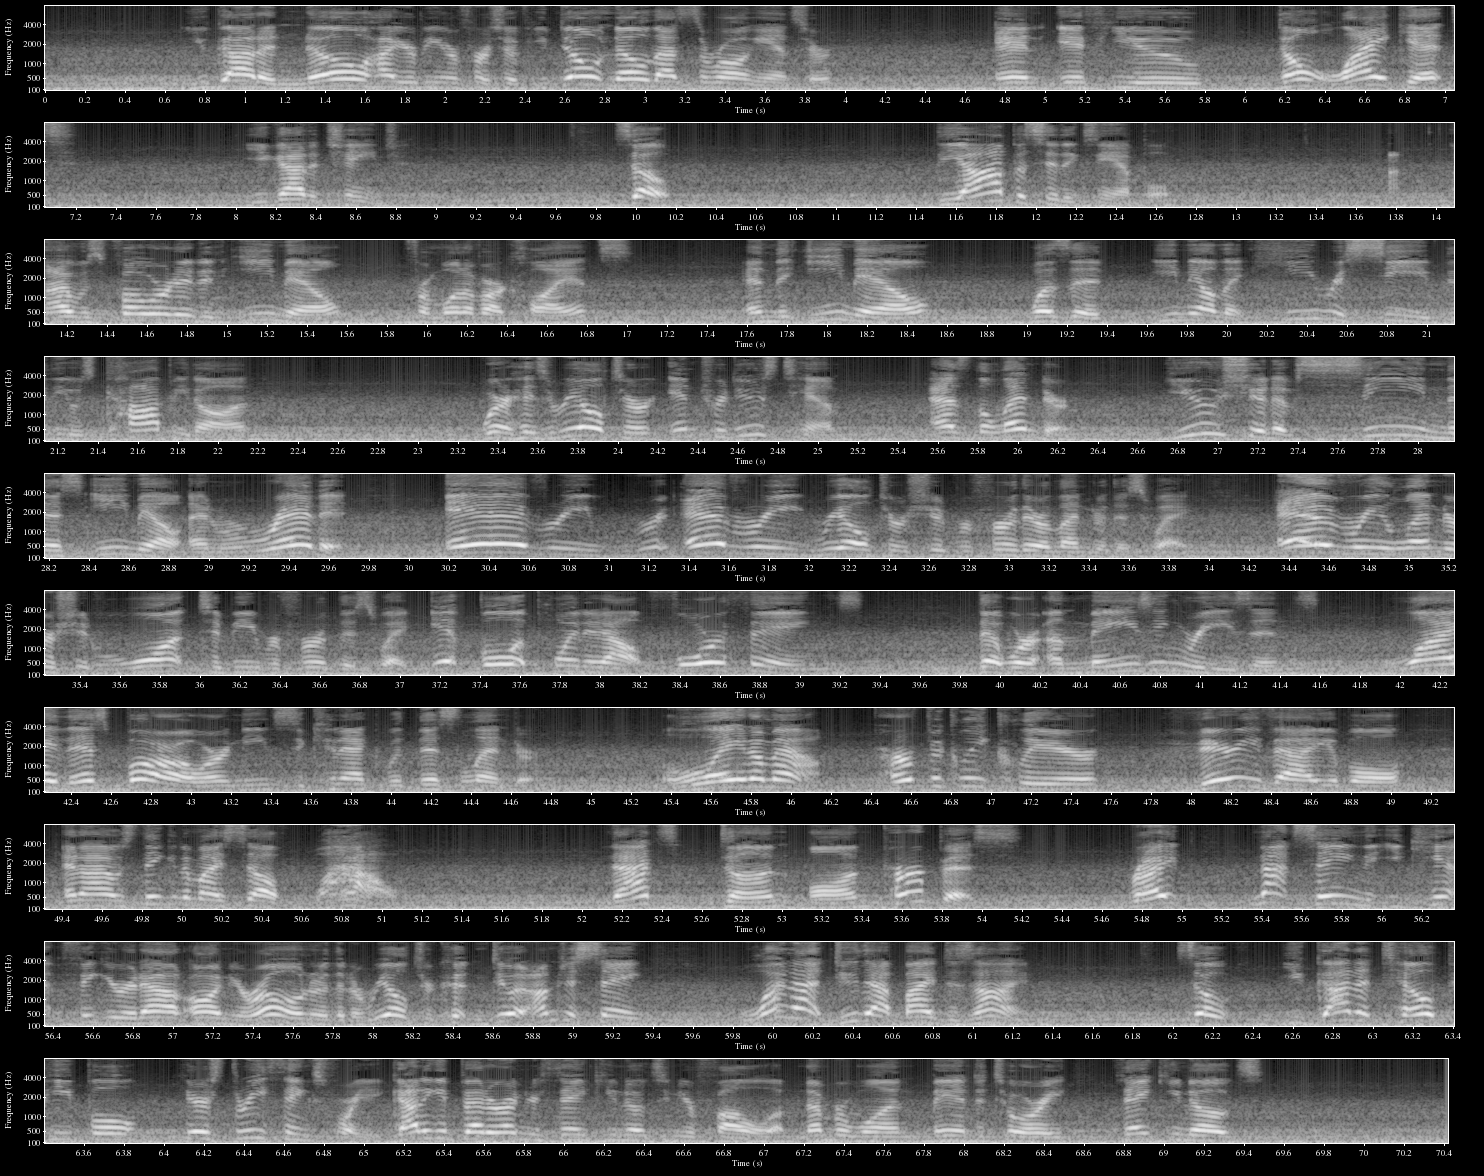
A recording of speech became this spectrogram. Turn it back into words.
You got to know how you're being referred. So if you don't know, that's the wrong answer. And if you don't like it, you got to change it. So, the opposite example I was forwarded an email from one of our clients, and the email was an email that he received that he was copied on, where his realtor introduced him as the lender. You should have seen this email and read it. Every every realtor should refer their lender this way. Every lender should want to be referred this way. It bullet pointed out four things that were amazing reasons why this borrower needs to connect with this lender. Laid them out, perfectly clear, very valuable. And I was thinking to myself, wow, that's done on purpose, right? Not saying that you can't figure it out on your own or that a realtor couldn't do it. I'm just saying, why not do that by design? So you got to tell people here's three things for you. Got to get better on your thank you notes and your follow up. Number one, mandatory thank you notes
